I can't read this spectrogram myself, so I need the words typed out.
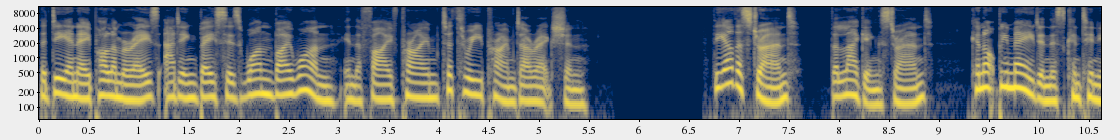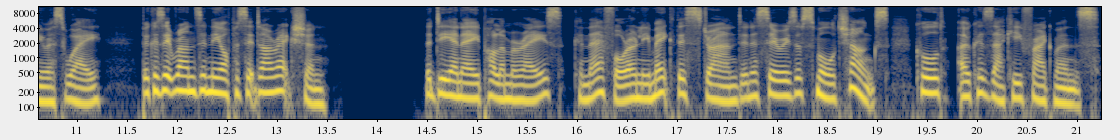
the DNA polymerase adding bases one by one in the 5' to 3' direction. The other strand, the lagging strand, cannot be made in this continuous way because it runs in the opposite direction. The DNA polymerase can therefore only make this strand in a series of small chunks called Okazaki fragments.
